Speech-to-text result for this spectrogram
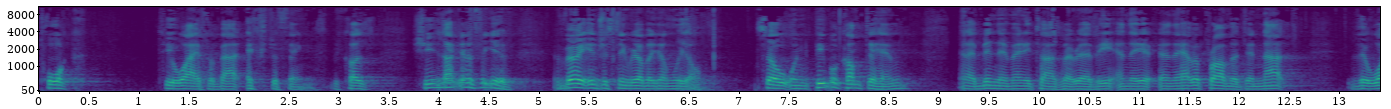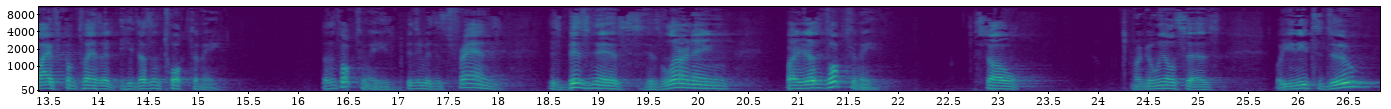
talk to your wife about extra things because she's not going to forgive. A very interesting Rabbi Gamliel. So when people come to him, and I've been there many times, my Rebbe, and they, and they have a problem that they're not, the wife complains that he doesn't talk to me. Doesn't talk to me. He's busy with his friends, his business, his learning, but he doesn't talk to me. So, Rabbi Gamliel says, What you need to do,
